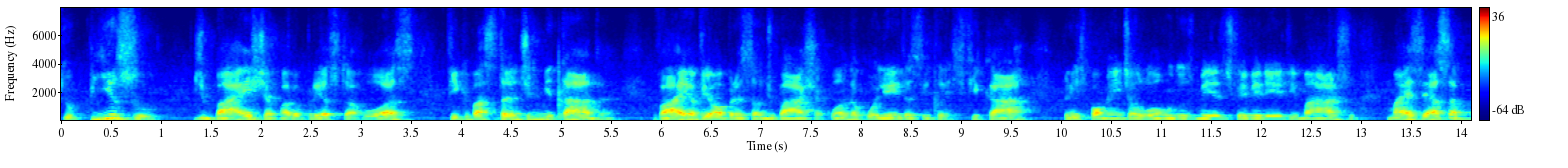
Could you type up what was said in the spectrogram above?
que o piso de baixa para o preço do arroz fique bastante limitada. Vai haver uma pressão de baixa quando a colheita se intensificar principalmente ao longo dos meses de fevereiro e março, mas essa,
